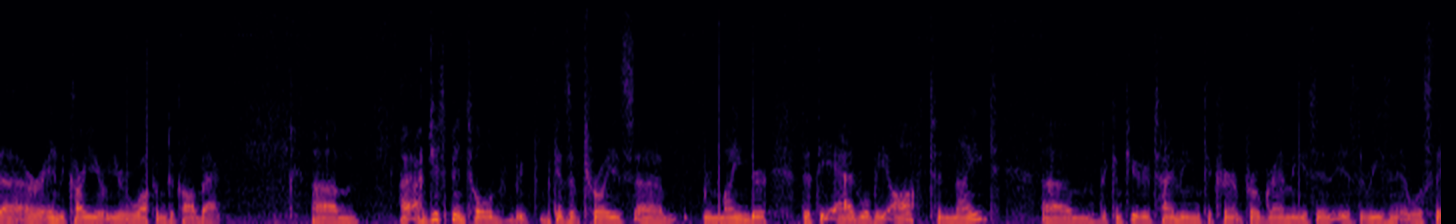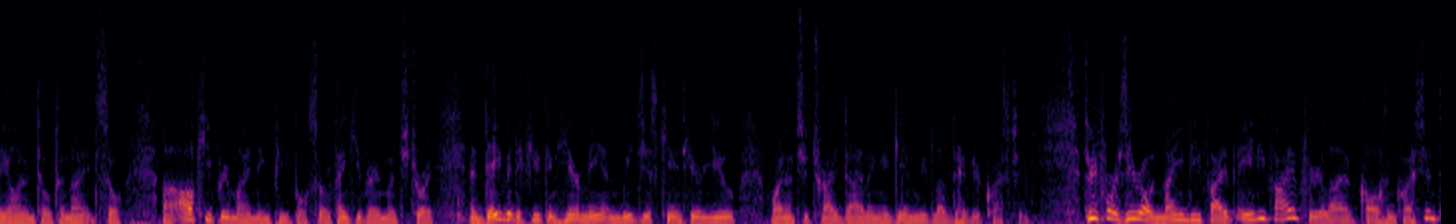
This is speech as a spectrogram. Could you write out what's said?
uh, or in the car, you're, you're welcome to call back. Um, I, I've just been told because of Troy's uh, reminder that the ad will be off tonight. Um, the computer timing to current programming is, is the reason it will stay on until tonight. So uh, I'll keep reminding people. So thank you very much, Troy. And David, if you can hear me and we just can't hear you, why don't you try dialing again? We'd love to have your question. 340-9585 for your live calls and questions.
